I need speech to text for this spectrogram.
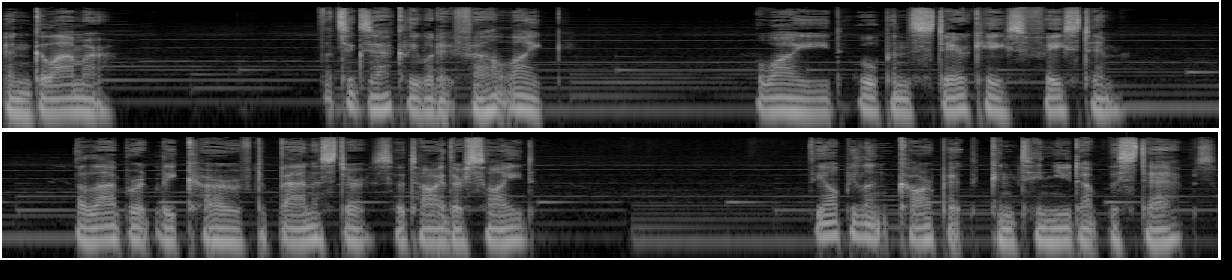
and glamour. That's exactly what it felt like. A wide, open staircase faced him, elaborately curved banisters at either side. The opulent carpet continued up the steps,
